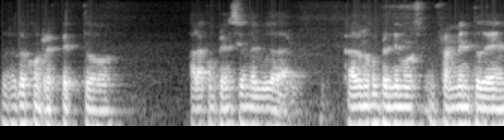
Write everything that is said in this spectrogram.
nosotros con respecto a la comprensión del Buda Dharma. Cada uno comprendemos un fragmento de,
